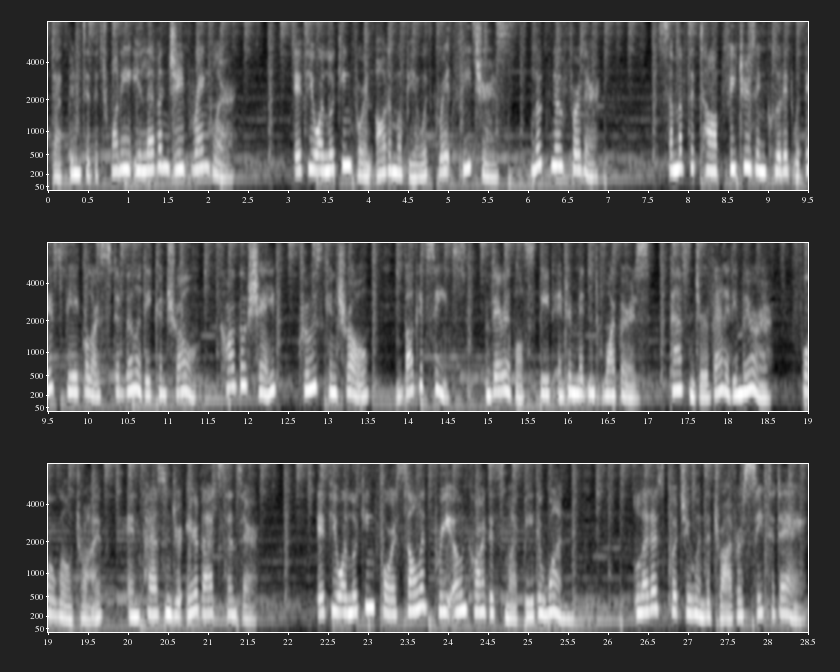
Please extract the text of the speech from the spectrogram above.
step into the 2011 Jeep Wrangler. If you are looking for an automobile with great features, look no further. Some of the top features included with this vehicle are stability control, cargo shade, cruise control, bucket seats, variable speed intermittent wipers, passenger vanity mirror, four-wheel drive, and passenger airbag sensor. If you are looking for a solid pre-owned car this might be the one. Let us put you in the driver's seat today.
